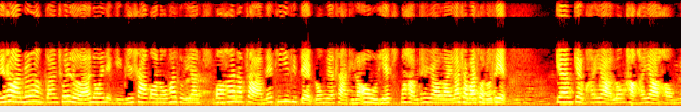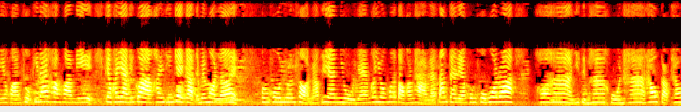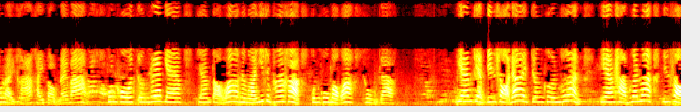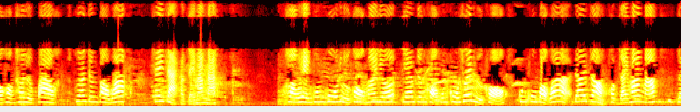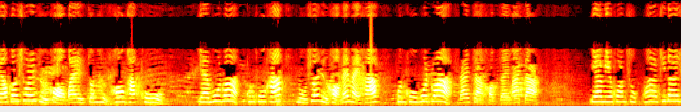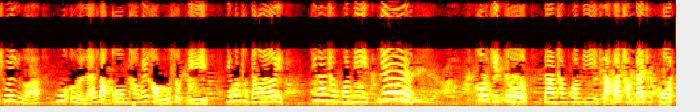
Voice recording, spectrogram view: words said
นิทานเรื่องการช่วยเหลือโดยเด็กหญิงพิชากรโอภาสสุริยันป .5 ทับ3เลขที่ 27 โรงเรียนสาธิตละอออุทิศมหาวิทยาลัยราชภัฏสวนดุสิตแยมเก็บขยะลงถังขยะเขามีความสุขที่ได้ทำความดี เก็บขยะดีกว่าใครทิ้งเกะกะเต็มไปหมดเลยคุณครูยืนสอนนักเรียนอยู่แยมก็ยกมือตอบคำถามและตั้งใจเรียนคุณครูพูดว่า ข้อ 5 25 คูณ 5 เท่ากับเท่าไหร่คะ ใครตอบได้บ้าง คุณครูจึงเรียกแยม แยมตอบว่า 125 ค่ะ คุณครูบอกว่า ถูกจ้ะ แยมเก็บดินสอได้จึงคืนเพื่อน แยมถามเพื่อนว่าดินสอของเธอหรือเปล่า เพื่อนจึงตอบว่า ใช่จ้ะขอบใจมากนะ เขาเห็นคุณครูถือของมาเยอะ แยมจึงขอคุณครูช่วยถือของ คุณครูบอกว่าได้จ้ะขอบใจมากนะ แล้วก็ช่วยถือของไปจนถึงห้องพักครู แยมพูดว่า คุณครูคะ หนูช่วยถือของได้ไหมคะ คุณครูพูดว่า ได้จ้ะขอบใจมากจ้ะแยมมีความสุขมากที่ได้ช่วยเหลือ ผู้อื่นและสังคมทำให้เขารู้สึกดี มีความสุขจังเลย ที่ได้ทำความดี เย้ ข้อคิดคือ การทำความดีสามารถทำได้ทุกคน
